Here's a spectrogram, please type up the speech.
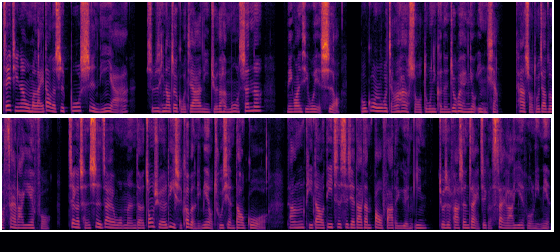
这一集呢，我们来到的是波士尼亚，是不是听到这个国家你觉得很陌生呢？没关系，我也是哦。不过如果讲到它的首都，你可能就会很有印象，它的首都叫做塞拉耶夫。这个城市在我们的中学历史课本里面有出现到过。当提到第一次世界大战爆发的原因，就是发生在这个塞拉耶夫里面。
